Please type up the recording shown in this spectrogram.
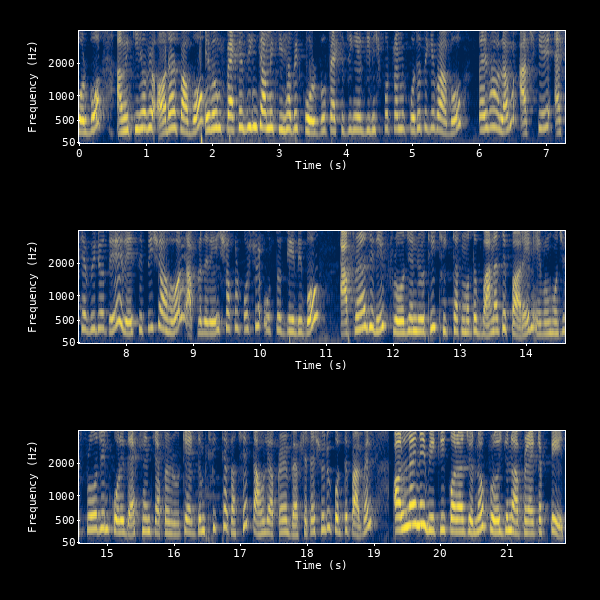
করব, আমি কীভাবে অর্ডার পাবো এবং প্যাকেজিংটা আমি কীভাবে করব প্যাকেজিংয়ের জিনিসপত্র আমি কোথা থেকে পাবো? তাই ভাবলাম আজকে একটা ভিডিওতে রেসিপি সহ আপনাদের এই সকল প্রশ্নের উত্তর দিয়ে দিব। আপনারা যদি ফ্রোজেন রুটি ঠিকঠাক মতো বানাতে পারেন এবং হচ্ছে ফ্রোজেন করে দেখেন যে আপনার রুটি একদম ঠিকঠাক আছে, তাহলে আপনারা ব্যবসাটা শুরু করতে পারবেন। অনলাইনে বিক্রি করার জন্য প্রয়োজন আপনার একটা পেজ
